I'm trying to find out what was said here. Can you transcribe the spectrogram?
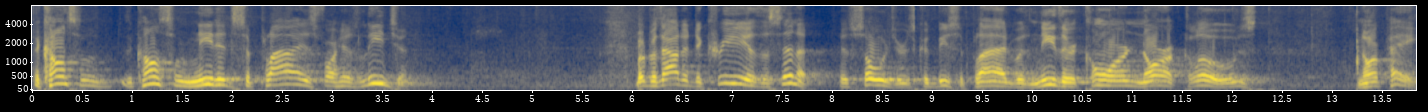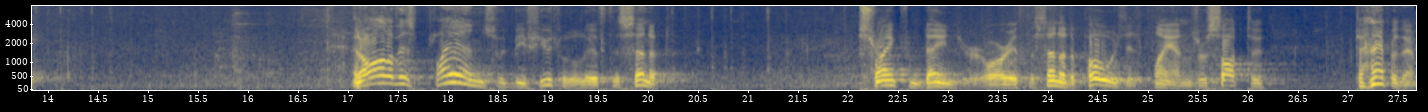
The consul, the consul needed supplies for his legion but without a decree of the Senate, his soldiers could be supplied with neither corn nor clothes nor pay. And all of his plans would be futile if the Senate shrank from danger or if the Senate opposed his plans or sought to, to hamper them.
